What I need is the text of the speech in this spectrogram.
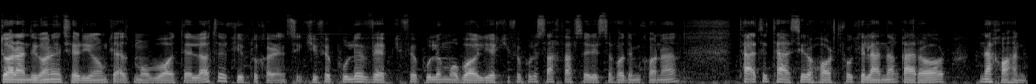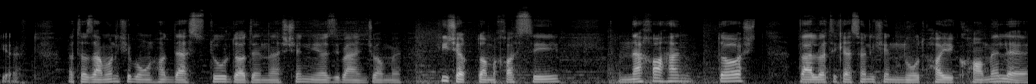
دارندگان اتریوم که از مبادلات cryptocurrency کیف پول وب کیف پول موبایل یا کیف پول سخت افزاری استفاده می‌کنن تحت تاثیر hard fork لندن قرار نخواهند گرفت و تا زمانی که به اونها دستور داده نشه نیازی به انجام هیچ اقدام خاصی نخواهند داشت و البته کسانی که node های کامل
